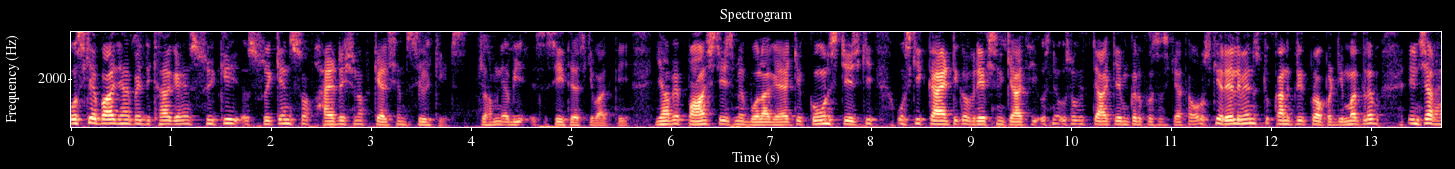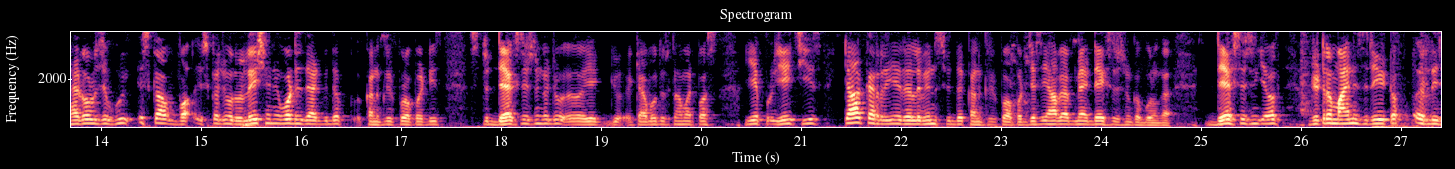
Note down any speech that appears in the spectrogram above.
उसके बाद यहाँ पे दिखा गया है sequence of hydration of calcium silicates जो हमने अभी सीथे की बात की। यहाँ पे पाँच स्टेज में बोला गया है कि कौन स्टेज की उसकी काइनेटिक ऑफ़ रिएक्शन क्या थी उसने उस वक्त क्या केमिकल प्रोसेस किया था और उसकी रेलिवेंस टू कंक्रीट प्रॉपर्टी मतलब इनशार हाइड्रोल जब हुई इसका इसका जो रिलेशन है what is that with the concrete properties डेक्सेशन का जो, ये, क्या बोलते हैं उसका हमारे पास ये ये चीज़ क्या कर रही है relevance with the concrete property जैसे यहाँ पे मैं डेक्सेशन को बोलूँगा। डेक्सेशन के वक्त determines rate of early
